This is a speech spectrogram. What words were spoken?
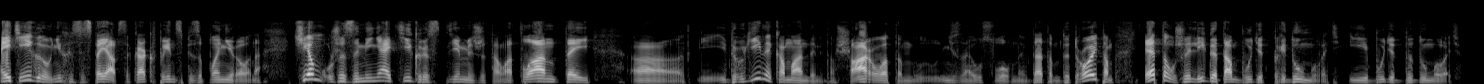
эти игры у них и состоятся, как, в принципе, запланировано. Чем уже заменять игры с теми же там Атлантой э, и другими командами, там Шарлотом, ну, не знаю, условно, да, там Детройтом, это уже лига там будет придумывать и будет додумывать.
